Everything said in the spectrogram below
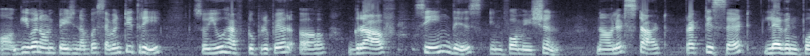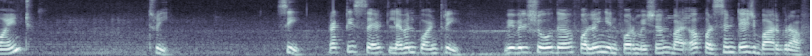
uh, given on page number 73. So you have to prepare a graph seeing this information. Now let's start practice set 11.3. See practice set 11.3 we will show the following information by a percentage bar graph.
